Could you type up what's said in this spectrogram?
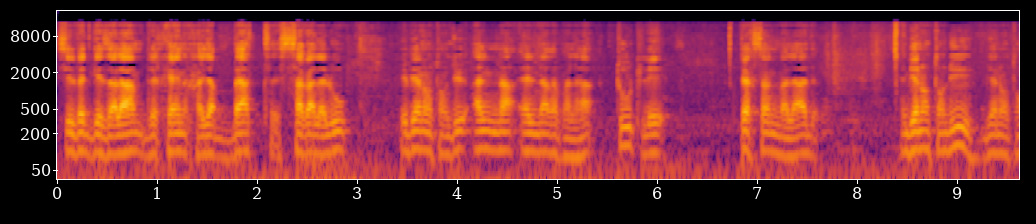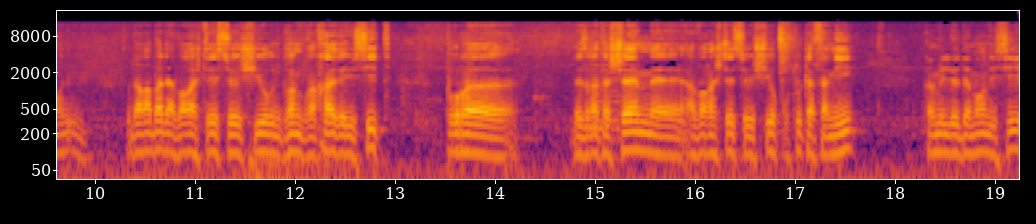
Sylvette Gezala, Vechen, Hayab Bat, Sarah Lalou, et bien entendu, Alna Elna Repala, toutes les personnes malades. Et bien entendu, bien entendu, faudra rabat d'avoir acheté ce chiour, une grande bracha réussite pour euh, Bezrat Hashem, euh, avoir acheté ce chiour pour toute la famille. Comme il le demande ici.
